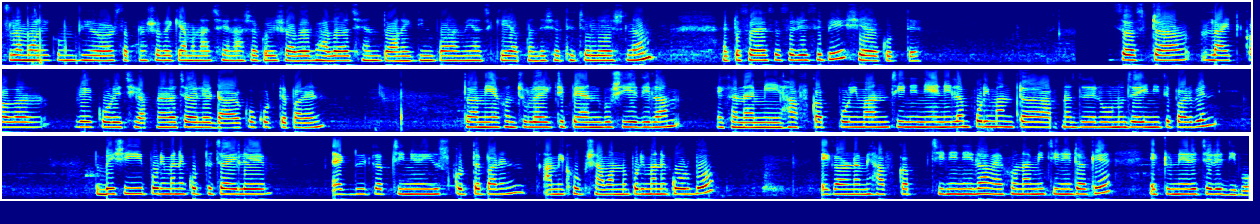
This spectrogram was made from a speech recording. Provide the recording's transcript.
আসসালামু আলাইকুম ভিউয়ার্স, আপনারা সবাই কেমন আছেন? আশা করি সবাই ভালো আছেন। তো অনেকদিন পর আমি আজকে আপনাদের সাথে চলে আসলাম একটা সয়া সসের রেসিপি শেয়ার করতে। সসটা লাইট কালারে করেছি, আপনারা চাইলে ডার্কও করতে পারেন। তো আমি এখন চুলায় একটি প্যান বসিয়ে দিলাম। এখানে আমি হাফ কাপ পরিমাণ চিনি নিয়ে নিলাম। পরিমাণটা আপনাদের অনুযায়ী নিতে পারবেন। তো বেশি পরিমাণে করতে চাইলে এক, দুই কাপ চিনি ইউজ করতে পারেন। আমি খুব সামান্য পরিমাণে করব। এই কারণে আমি হাফ কাপ চিনি নিলাম। এখন আমি চিনিটাকে একটু নেড়ে চেড়ে দিব।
